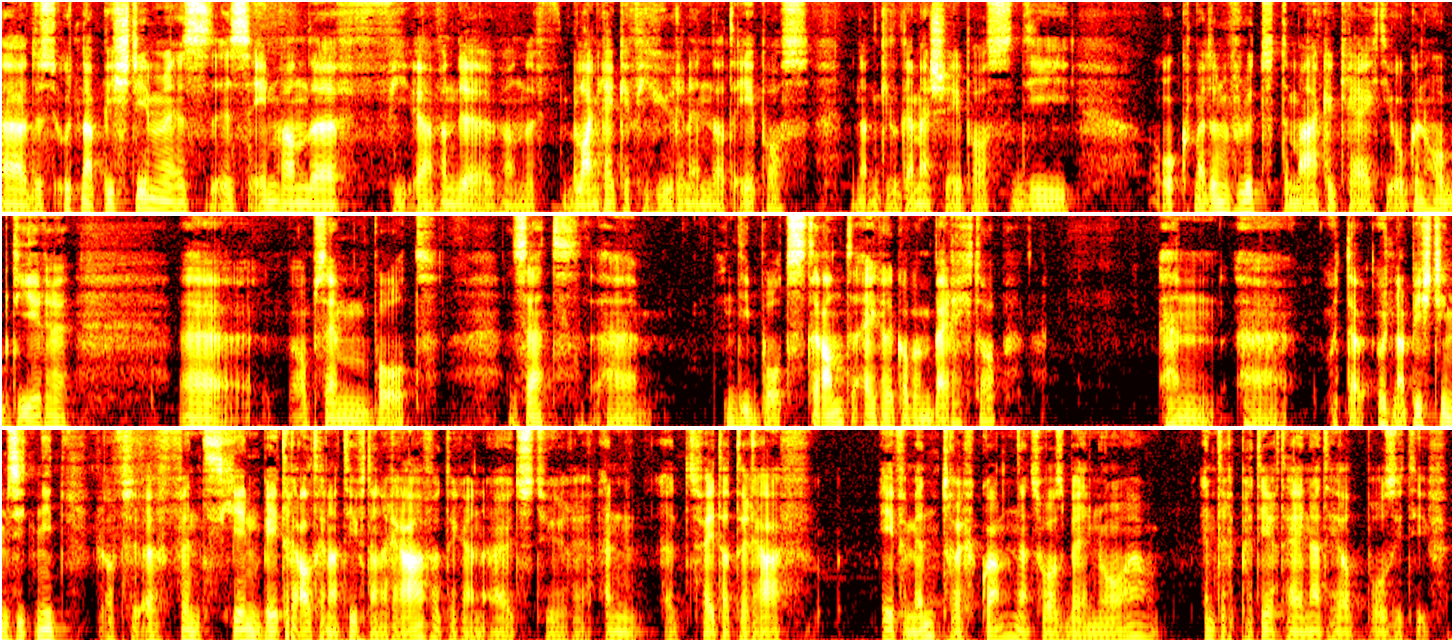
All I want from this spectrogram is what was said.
Eh, dus Utnapishtim is, is een van de, ja, van, de, van de belangrijke figuren in dat epos, in dat Gilgamesh-epos, die ook met een vloed te maken krijgt, die ook een hoop dieren eh, op zijn boot zet. Eh, die boot strandt eigenlijk op een bergtop. En eh Utna- Utnapishtim ziet niet, of, of vindt geen beter alternatief dan raven te gaan uitsturen. En het feit dat de raaf evenmin terugkwam, net zoals bij Noah, interpreteert hij net heel positief.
